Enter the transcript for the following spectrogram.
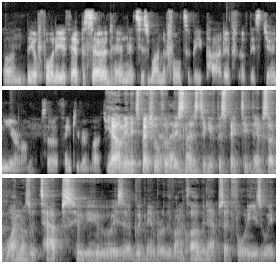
On your 40th episode and it's just wonderful to be part of, of this journey you're on so thank you very much yeah i mean it's special yeah, for thanks, listeners mate. to give perspective the episode one was with taps who, who is a good member of the run club and episode 40 is with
